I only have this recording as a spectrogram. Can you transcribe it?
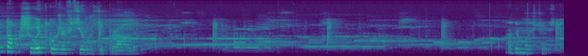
так швидко вже всі розібрали. А думаю, що ось так.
